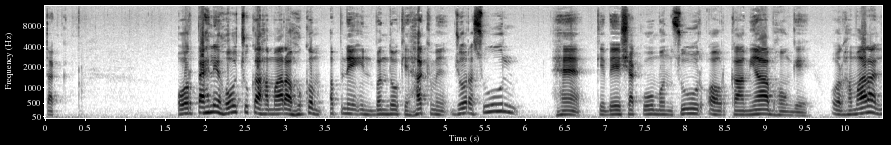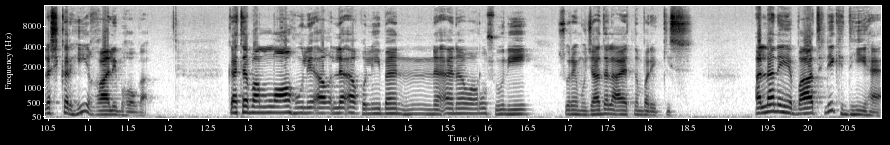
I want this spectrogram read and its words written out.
تک۔ اور پہلے ہو چکا ہمارا حکم اپنے ان بندوں کے حق میں جو رسول ہیں کہ بے شک وہ منصور اور کامیاب ہوں گے اور ہمارا لشکر ہی غالب ہوگا۔ کتب اللہ لأغلبن انا ورسولی سورہ مجادل آیت نمبر اکیس۔ اللہ نے یہ بات لکھ دی ہے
